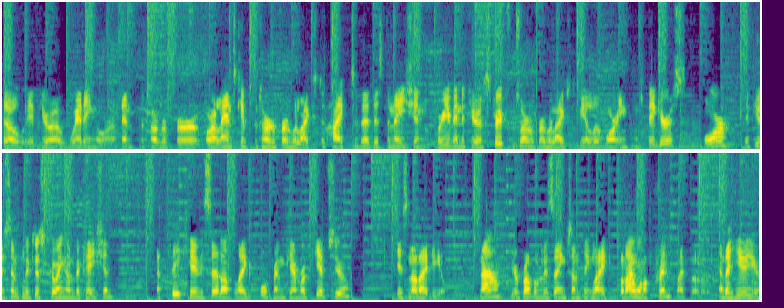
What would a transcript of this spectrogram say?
So if you're a wedding or event photographer or a landscape photographer who likes to hike to their destination, or even if you're a street photographer who likes to be a little more inconspicuous, or if you're simply just going on vacation, a big heavy setup like full frame camera gives you is not ideal. Now, you're probably saying something like, but I want to print my photos. And I hear you.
